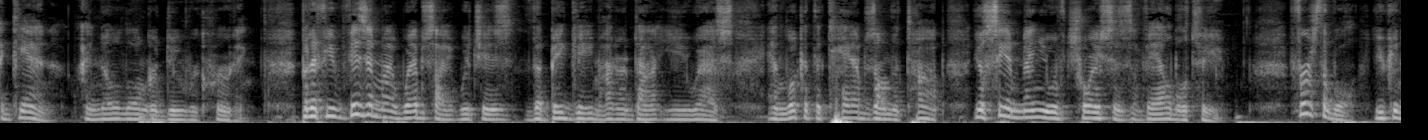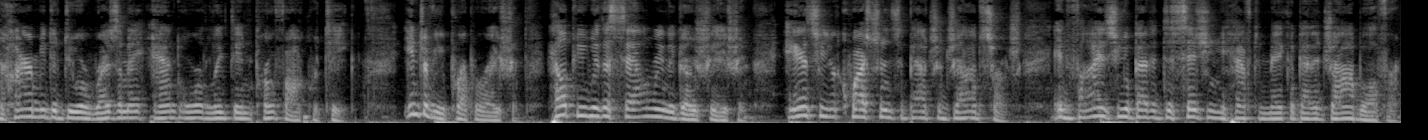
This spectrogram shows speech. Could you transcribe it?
again, I no longer do recruiting. But if you visit my website, which is thebiggamehunter.us, and look at the tabs on the top, you'll see a menu of choices available to you. First of all, you can hire me to do a resume and or LinkedIn profile critique, interview preparation, help you with a salary negotiation, answer your questions about your job search, advise you about a decision you have to make about a job offer.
